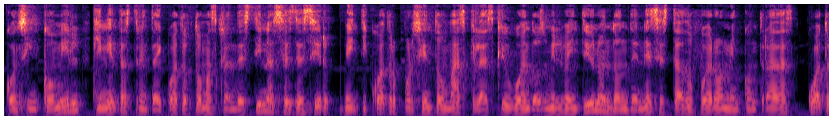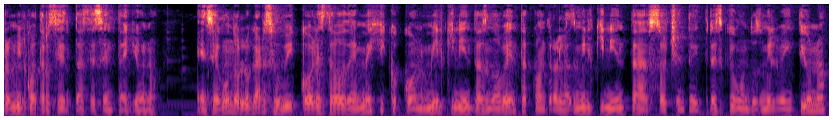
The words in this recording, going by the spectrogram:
con 5.534 tomas clandestinas, es decir, 24% más que las que hubo en 2021, en donde en ese estado fueron encontradas 4.461. En segundo lugar se ubicó el Estado de México con 1.590 contra las 1.583 que hubo en 2021.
